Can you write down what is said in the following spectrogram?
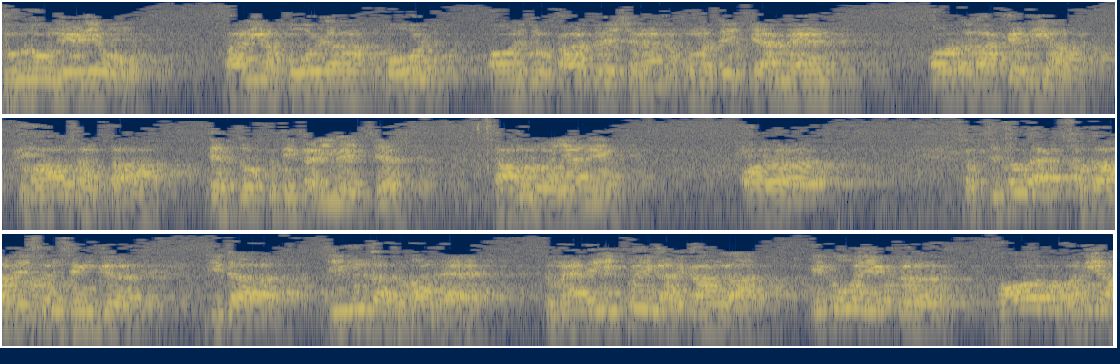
ਦੂਰੋਂ ਨੇੜਿਓਂ ਸਾਰੀਆਂ ਬੋਰਡਾਂ ਬੋਰਡ ਔਰ ਜੋ ਕਾਰਪੋਰੇਸ਼ਨ ਹਨ ਉਹਨਾਂ ਦੇ ਚੇਅਰਮੈਨ ਔਰ ਇਲਾਕੇ ਦੀਆਂ ਤਮਾਮ ਸੰਸਥਾਵਾਂ ਇਸ ਦੁੱਖ ਦੀ ਘੜੀ ਵਿੱਚ ਸ਼ਾਮਲ ਹੋਈਆਂ ਨੇ। ਔਰ ਜਿੱਥੋਂ ਤੱਕ ਸਰਦਾਰ ਰੇਸ਼ਮ ਸਿੰਘ ਜੀ ਦਾ ਜੀਵਨ ਦਾ ਸੰਬੰਧ ਹੈ, ਤੇ ਮੈਂ ਤੇ ਇੱਕੋ ਹੀ ਗੱਲ ਕਹਾਂਗਾ ਕਿ ਉਹ ਇੱਕ ਬਹੁਤ ਵਧੀਆ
